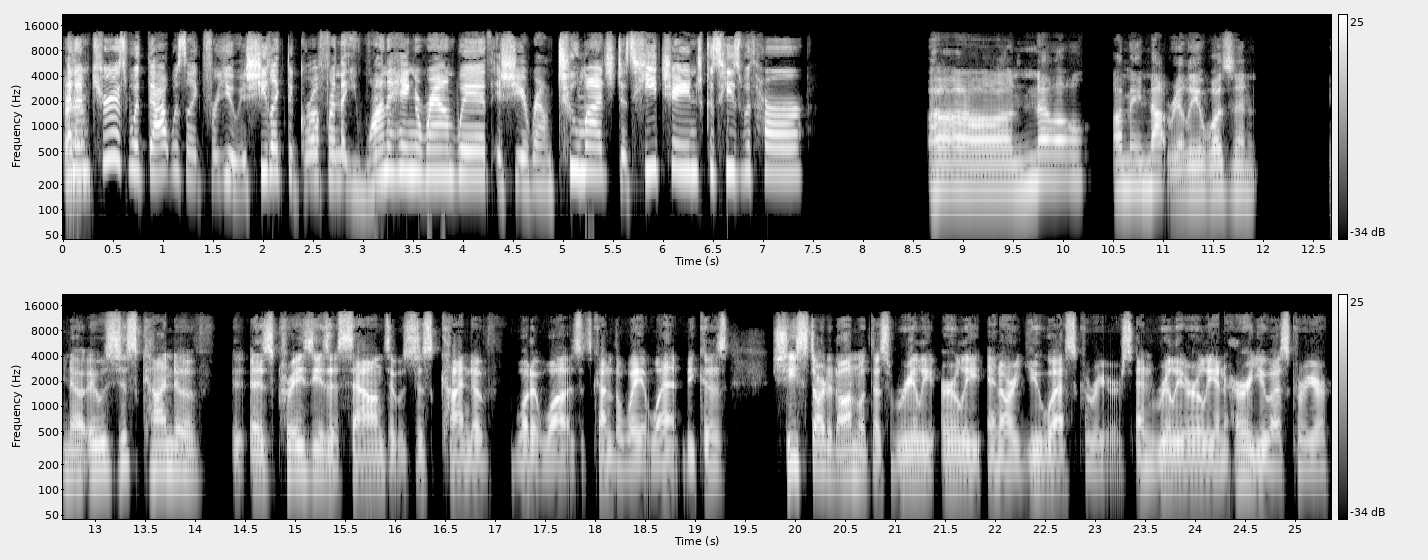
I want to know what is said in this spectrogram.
And I'm Uh-huh. curious what that was like for you. Is she like the girlfriend that you want to hang around with? Is she around too much? Does he change because he's with her? Uh no. I mean, not really. It wasn't, you know, it was just kind of as crazy as it sounds, it was just kind of what it was. It's kind of the way it went because she started on with us really early in our US careers and really early in her US career.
